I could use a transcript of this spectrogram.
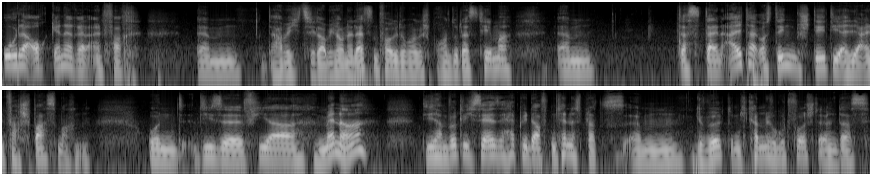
oder auch generell einfach ähm, da habe ich, glaube ich, auch in der letzten Folge drüber gesprochen, so das Thema, ähm, dass dein Alltag aus Dingen besteht, die dir einfach Spaß machen. Und diese vier Männer, die haben wirklich sehr, sehr happy da auf dem Tennisplatz ähm, gewirkt. Und ich kann mir gut vorstellen, dass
